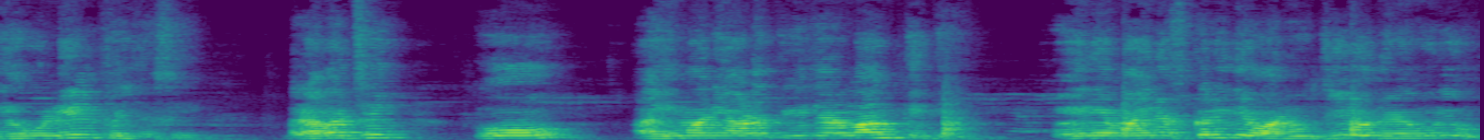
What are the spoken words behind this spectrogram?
દેવું નીલ થઈ જશે. બરાબર છે? તો આ હિમાની આડત્રીસ હજાર માંગતી હતી, તો એને માઇનસ કરી દેવાનું જીરો દેવું રહ્યું.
